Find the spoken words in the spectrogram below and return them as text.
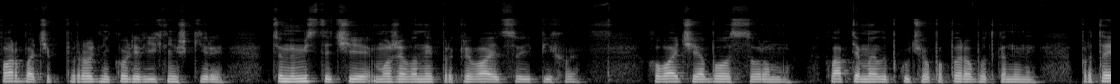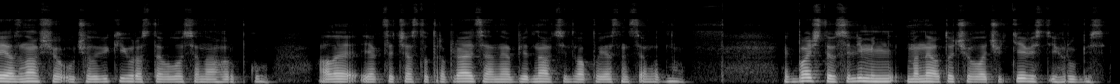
фарба чи природній колір їхньої шкіри в цьому місці, чи може вони прикривають свої піхви, ховаючи або сорому, клаптями липкучого паперу або тканини. Проте я знав, що у чоловіків росте волосся на горбку, але, як це часто трапляється, не об'єднав ці два пояснення в одно. Як бачите, у селі мене оточувала чуттєвість і грубість,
